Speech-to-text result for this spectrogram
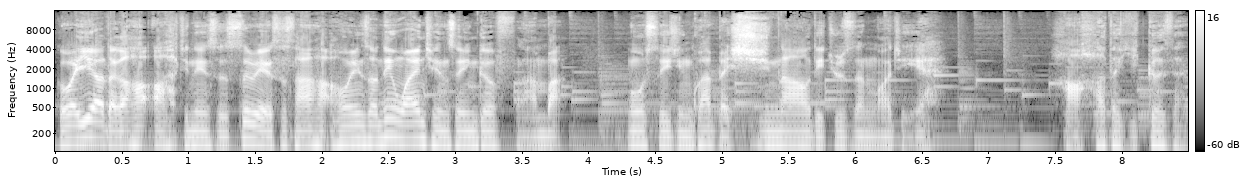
各位友友，大家好啊！今天是四月十三号，欢迎收听《万千声音口湖南版》，我是已经快被洗脑的主持人阿杰。好好的一个人，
